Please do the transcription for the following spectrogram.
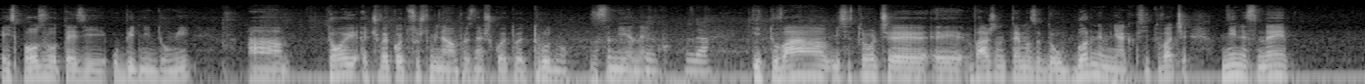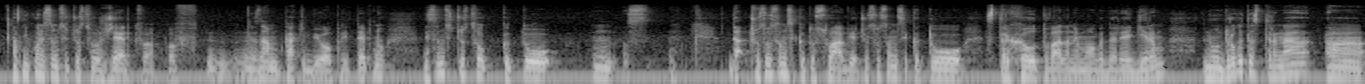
е използвал тези обидни думи, а, той е човек, който също минава през нещо, което е трудно за самия него. Да. И това ми се струва, че е важна тема, за да обърнем някакси това, че ние не сме аз никога не съм се чувствал жертва. В... Не знам как е било при теб, но не съм се чувствал като да, чувствал съм се като слабия, чувствал съм се като страха от това да не мога да реагирам, но от другата страна, а,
